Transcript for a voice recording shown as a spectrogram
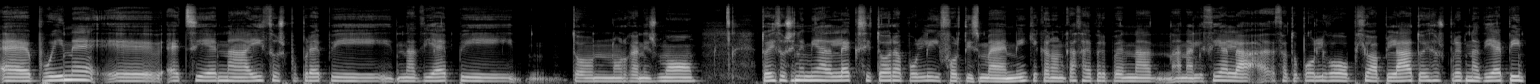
ε, που είναι ε, έτσι ένα ήθος που πρέπει να διέπει τον οργανισμό το ήθος είναι μια λέξη τώρα πολύ φορτισμένη και κανονικά θα έπρεπε να αναλυθεί, αλλά θα το πω λίγο πιο απλά. Το ήθος πρέπει να διέπει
